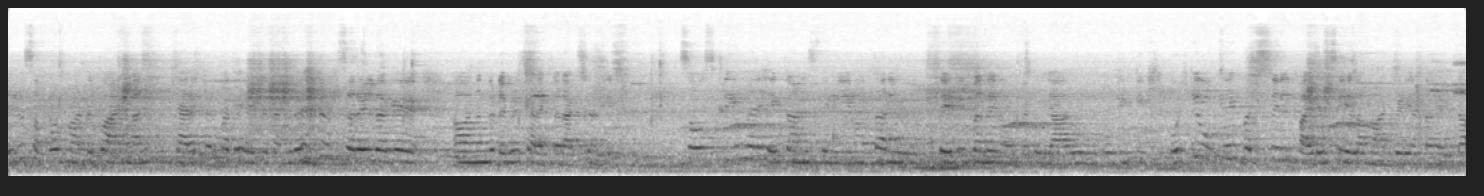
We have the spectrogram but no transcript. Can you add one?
ಎಲ್ಲರೂ ಸಪೋರ್ಟ್ ಮಾಡಬೇಕು. ಆ್ಯಂಡ್ ನನ್ನ ಕ್ಯಾರೆಕ್ಟರ್ ಬಗ್ಗೆ ಹೇಳ್ಬೇಕಂದ್ರೆ, ಸರ್ ಹೇಳಿದಾಗೆ ನಂದು debut character actually so screen ಹೇಗೆ ಕಾಣಿಸ್ತೀನಿ ಏನು ಅಂತ ನೀವು ಸೇಫಿಗೆ ಬಂದೇ ನೋಡಬೇಕು ಯಾರು ಓ ಟಿ ಟಿ ಒಟ್ಟಿಗೆ ಓಕೆ ಬಟ್ ಸ್ಟಿಲ್ ಪೈರಸಿ ಎಲ್ಲ ಮಾಡಬೇಡಿ ಅಂತ ಹೇಳ್ತಾ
